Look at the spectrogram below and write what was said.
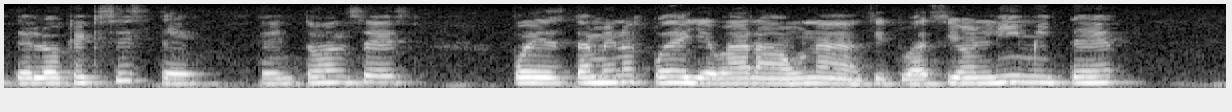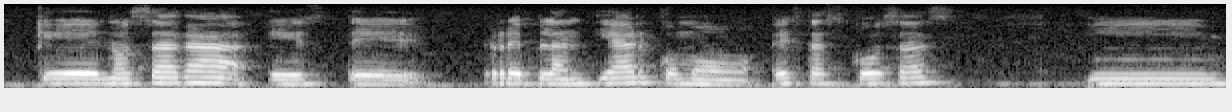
de lo que existe. Entonces, pues también nos puede llevar a una situación límite que nos haga este, replantear como estas cosas y,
